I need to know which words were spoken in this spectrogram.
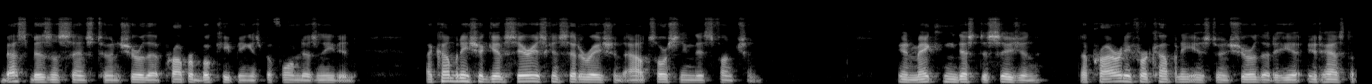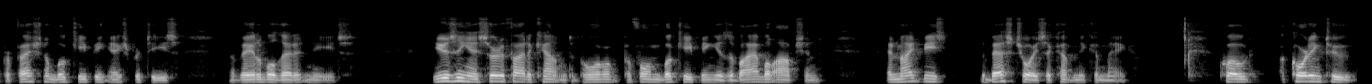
best business sense to ensure that proper bookkeeping is performed as needed, a company should give serious consideration to outsourcing this function. In making this decision, the priority for a company is to ensure that it has the professional bookkeeping expertise available that it needs. Using a certified accountant to perform bookkeeping is a viable option and might be the best choice a company can make. Quote, according to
